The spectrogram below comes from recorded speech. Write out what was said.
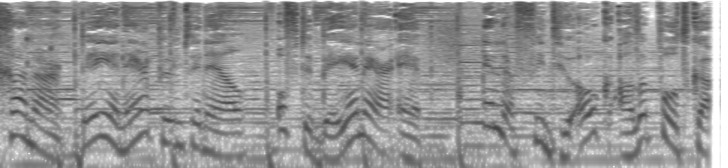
Ga naar bnr.nl of de BNR-app. En daar vindt u ook alle podcasts.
